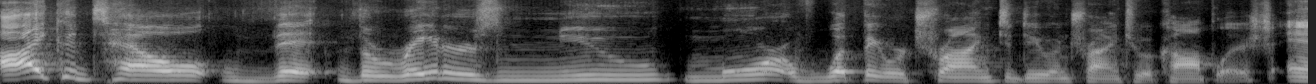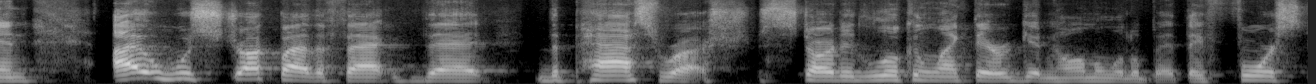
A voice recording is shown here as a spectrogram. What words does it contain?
I could tell that the Raiders knew more of what they were trying to do and trying to accomplish. And I was struck by the fact that the pass rush started looking like they were getting home a little bit. They forced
